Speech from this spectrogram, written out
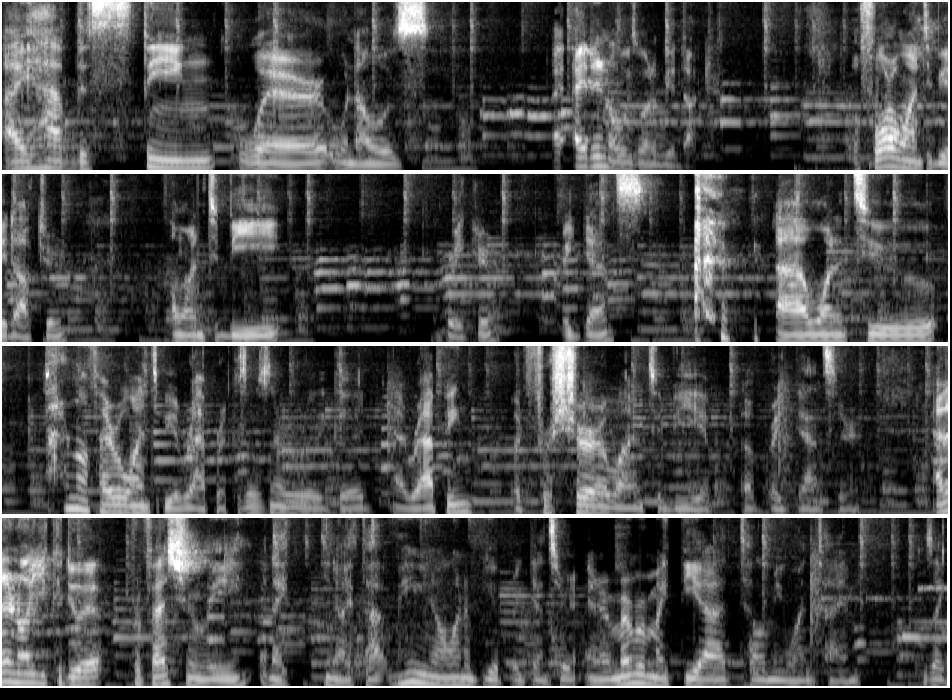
I have this thing where when I was I, I didn't always want to be a doctor. Before I wanted to be a doctor, I wanted to be a breaker, breakdance. I wanted to I don't know if I ever wanted to be a rapper because I was never really good at rapping, but for sure I wanted to be a, a breakdancer. I don't know you could do it professionally, and I you know I thought maybe you know I want to be a breakdancer. And I remember my tia telling me one time, it was like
